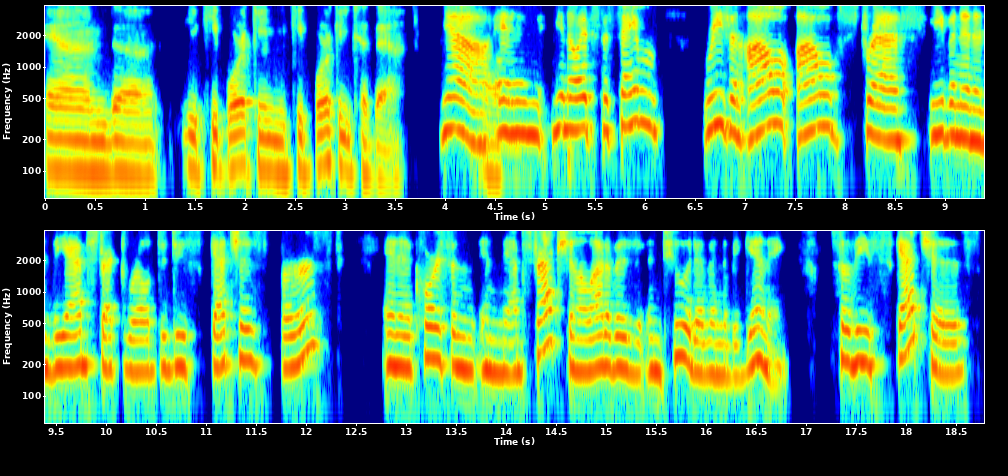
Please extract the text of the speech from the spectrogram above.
and uh, you keep working, you keep working to that. Yeah, and you know, it's the same reason I'll I'll stress even in, in the abstract world to do sketches first. And of course, in, in the abstraction, a lot of it is intuitive in the beginning. So these sketches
